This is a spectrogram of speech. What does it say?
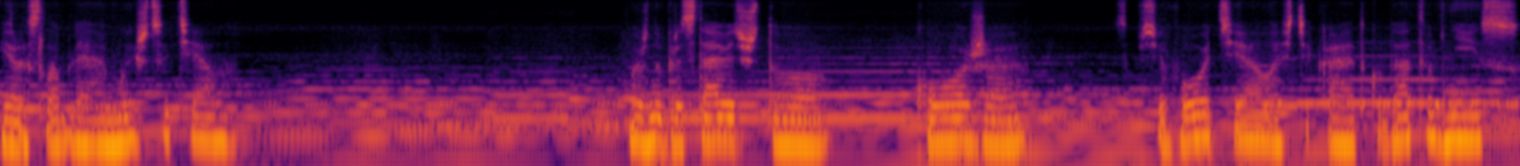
и расслабляя мышцы тела. Можно представить, что кожа со всего тела стекает куда-то вниз,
